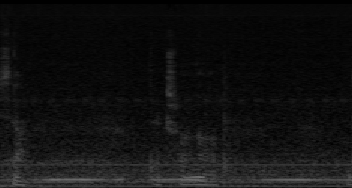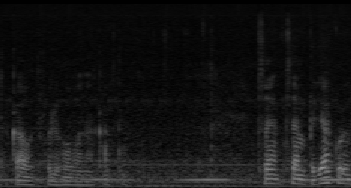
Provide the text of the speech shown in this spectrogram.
Вся. Так що, ну от. Така от фольгована карта. Все, всім подякую.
